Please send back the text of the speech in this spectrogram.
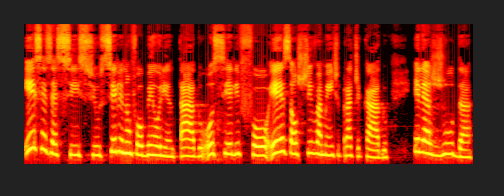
esse exercício, se ele não for bem orientado ou se ele for exaustivamente praticado, ele ajuda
